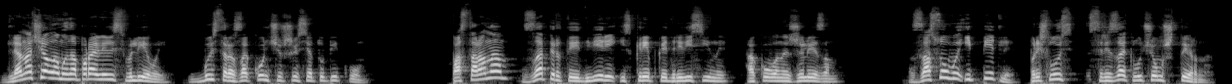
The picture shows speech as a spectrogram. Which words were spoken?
Для начала мы направились в левый, быстро закончившийся тупиком. По сторонам запертые двери из крепкой древесины, окованной железом. Засовы и петли пришлось срезать лучом штерна.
